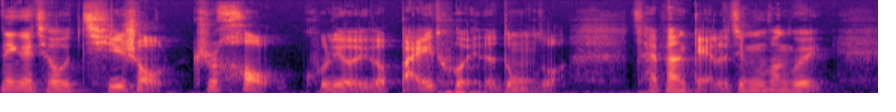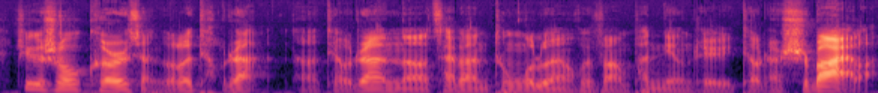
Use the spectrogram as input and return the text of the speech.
那个球起手之后，库里有一个摆腿的动作，裁判给了进攻犯规。这个时候，科尔选择了挑战啊，挑战呢，裁判通过录像回放判定这个挑战失败了。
